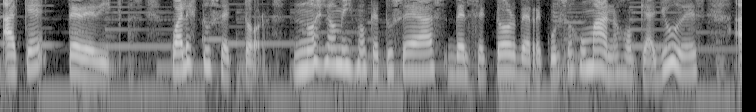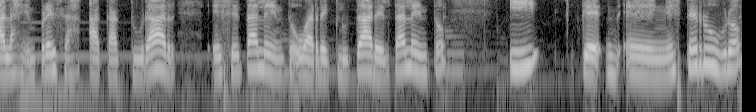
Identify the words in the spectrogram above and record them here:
¿a qué te dedicas? ¿Cuál es tu sector? No es lo mismo que tú seas del sector de recursos humanos o que ayudes a las empresas a capturar ese talento o a reclutar el talento y que en este rubro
